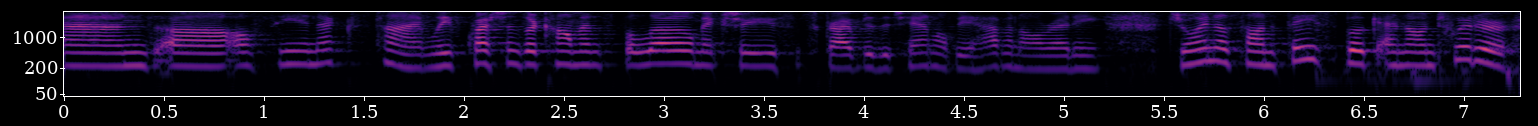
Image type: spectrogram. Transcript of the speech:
And uh, I'll see you next time. Leave questions or comments below. Make sure you subscribe to the channel if you haven't already. Join us on Facebook and on Twitter.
